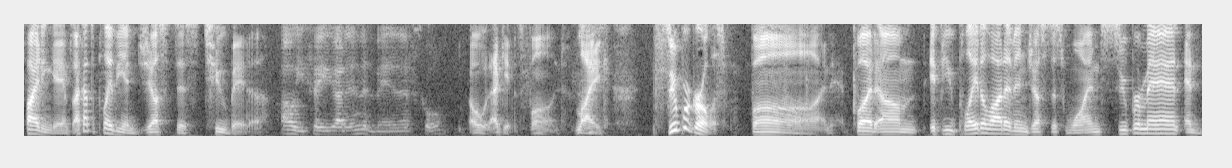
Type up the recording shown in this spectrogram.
fighting games, I got to play the Injustice 2 beta. Oh, you so you got into the beta? That's cool. oh, that game is fun. Like Supergirl is fun. But um if you played a lot of Injustice 1, Superman and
